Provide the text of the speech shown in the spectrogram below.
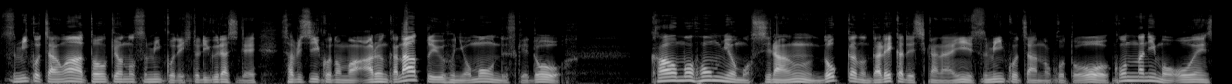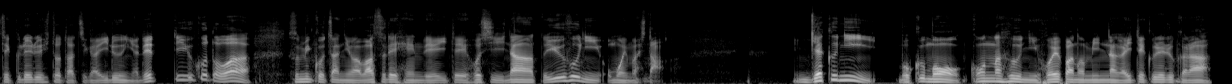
すみこちゃんは東京の隅っこで一人暮らしで寂しいこともあるんかなというふうに思うんですけど顔も本名も知らん。どっかの誰かでしかない。すみこちゃんのことをこんなにも応援してくれる人たちがいるんやでっていうことはすみこちゃんには忘れへんでいてほしいなというふうに思いました。逆に僕もこんな風にホエパのみんながいてくれるから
